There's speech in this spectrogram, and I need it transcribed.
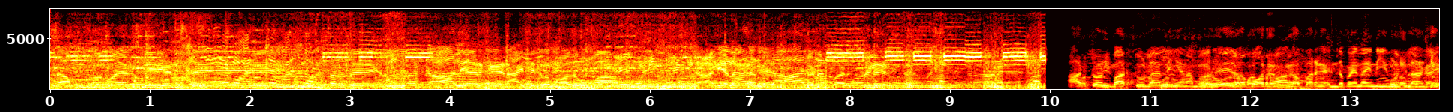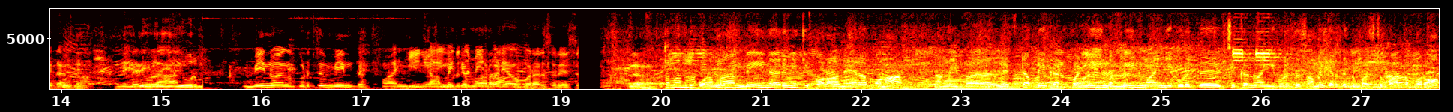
செம்ம எக்ஸ்பீரியன்ஸு சுற்றுறது எல்லாம் ஜாலியாக இருக்குது ஞாயிற்றுக்கிழமை அதுவுமா ஜாலியெல்லாம் பார்ட் ஒன் பார்ட் டூலாம் இல்லைங்க. நம்ம ஒரே இதில் போடுறோம். அங்கே பாருங்க இந்த பையன் தான் இன்னைக்கு இன்னும் விளாக் ஆகிட்டு மீன் வாங்கி கொடுத்து மீன் வாங்கி சமைக்க போகிறோம் போறாரு சுரேஷ். இடத்துல போனோம்னா மெயின் அருவிக்கு போகலாம் நேராக போனால் நாங்கள் இப்போ லெஃப்ட் அப்படியே கட் பண்ணி இந்த மீன் வாங்கி கொடுத்து சிக்கன் வாங்கி கொடுத்து சமைக்கிறதுக்கு ஃபஸ்ட்டு பார்க்க போகிறோம்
